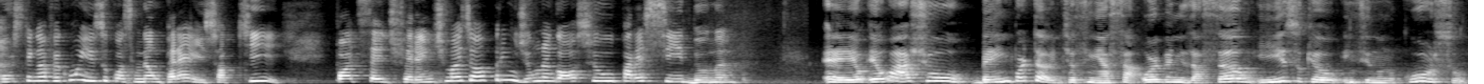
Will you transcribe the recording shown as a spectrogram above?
curso tem a ver com isso. Com assim, não, peraí, isso aqui pode ser diferente, mas eu aprendi um negócio parecido, né? É, eu, eu acho bem importante, assim, essa organização e isso que eu ensino no curso.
